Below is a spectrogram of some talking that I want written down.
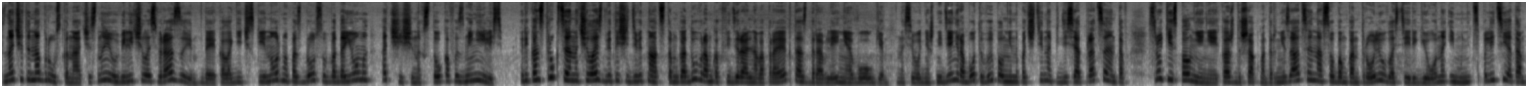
Значит, и нагрузка на очистные увеличилась в разы, да и экологические нормы по сбросу в водоемы очищенных стоков изменились. Реконструкция началась в 2019 году в рамках федерального проекта «Оздоровление Волги». На сегодняшний день работы выполнены почти на 50%. Сроки исполнения и каждый шаг модернизации на особом контроле у властей региона и муниципалитета.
